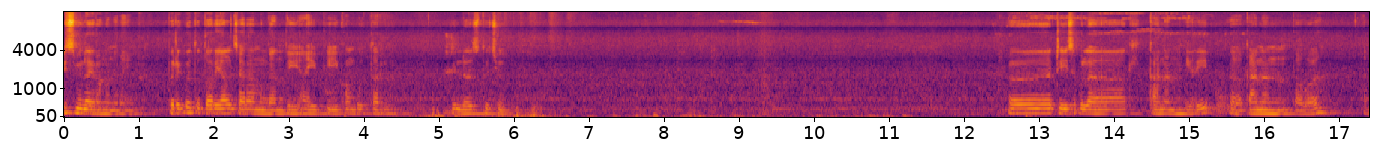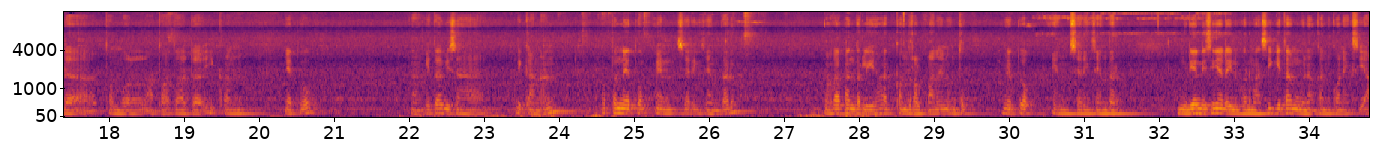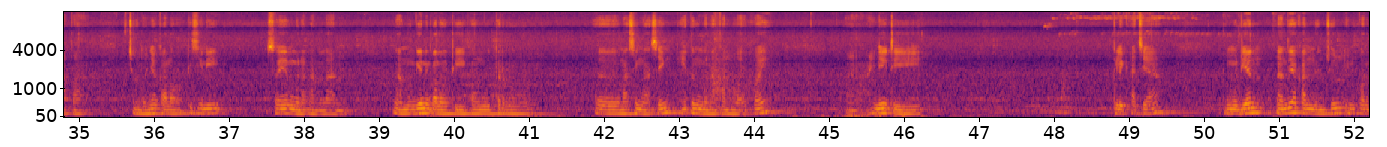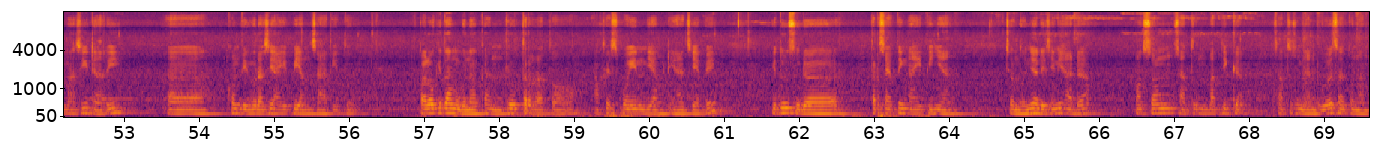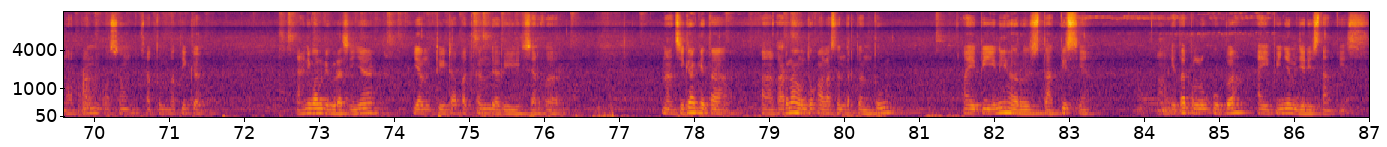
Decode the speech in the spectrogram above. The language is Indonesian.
Bismillahirrahmanirrahim. Berikut tutorial cara mengganti IP komputer Windows 7. Eh, di sebelah kanan kiri, eh, kanan bawah ada tombol atau atau ada ikon network. Nah, kita bisa klik kanan, open network and sharing center. Maka akan terlihat kontrol panel untuk network and sharing center. Kemudian di sini ada informasi kita menggunakan koneksi apa. Contohnya kalau di sini saya menggunakan LAN. Nah mungkin kalau di komputer eh, masing-masing e, itu menggunakan WiFi. Nah ini di klik aja. Kemudian nanti akan muncul informasi dari e, konfigurasi IP yang saat itu kalau kita menggunakan router atau access point yang di HCP itu sudah tersetting IP-nya contohnya di sini ada 0143 192 168 0143 nah ini konfigurasinya yang didapatkan dari server. Nah jika kita uh, karena untuk alasan tertentu IP ini harus statis ya Nah, kita perlu ubah IP-nya menjadi statis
